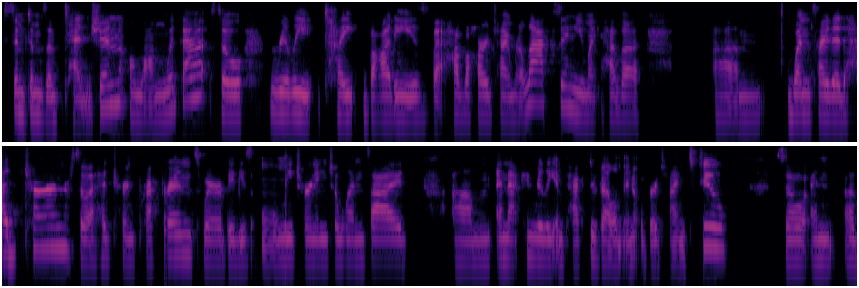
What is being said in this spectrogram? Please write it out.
symptoms of tension along with that. So really tight bodies that have a hard time relaxing. You might have a um, one-sided head turn, so a head turn preference where a baby's only turning to one side, um, and that can really impact development over time too. So, and a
